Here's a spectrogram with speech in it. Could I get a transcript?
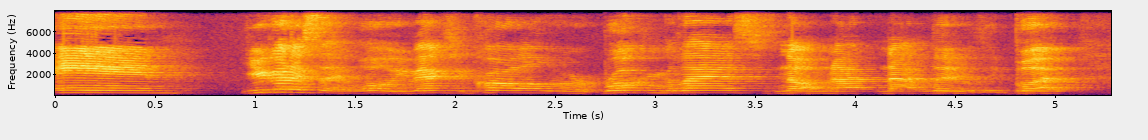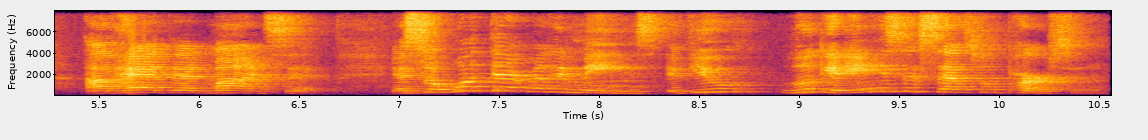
And you're gonna say, "Well, you've actually crawled over broken glass?" No, not not literally, but I've had that mindset. And so what that really means, if you look at any successful person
